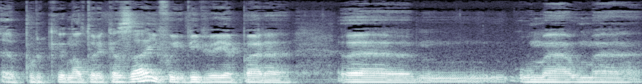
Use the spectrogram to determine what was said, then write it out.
eh, porque na altura casei e fui viver para uma, uma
